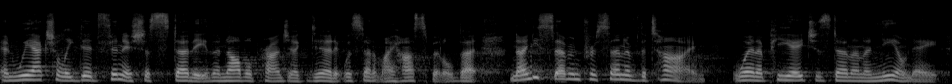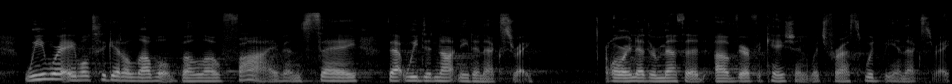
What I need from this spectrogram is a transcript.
And we actually did finish a study, the Novel Project did. It was done at my hospital, but 97% of the time, when a pH is done on a neonate, we were able to get a level below five and say that we did not need an x ray or another method of verification, which for us would be an x ray.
